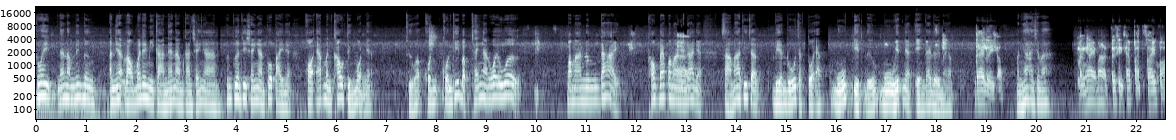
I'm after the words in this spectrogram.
ช่วยแนะนำนิดนึง อันเนี้ยเราไม่ได้มีการแนะนำการใช้งานเพื่อนๆที่ใช้งานทั่วไปเนี่ย พอแอปมันเข้าถึงหมดเนี่ย ถือว่าคนคนที่แบบใช้งาน voice over ประมาณหนึงได้ talkback ประมาณหนึงได้เนี่ย สามารถที่จะเรียนรู้จากตัวแอป move it หรือ move it เนี่ยเองได้เลยไหมครับ ได้เลยครับ มันง่ายใช่ไหมมันง่ายมากก็คือแค่ปัดซ้ายขวา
